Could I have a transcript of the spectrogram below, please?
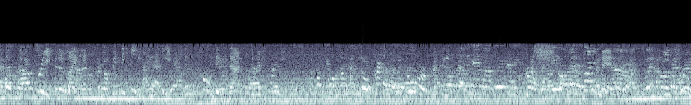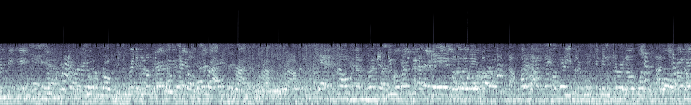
impulse, to be free, to the life that spring up in the heat, in the heat, in the pounding dance, to be free. People rooted in eternal chatter, chatter.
